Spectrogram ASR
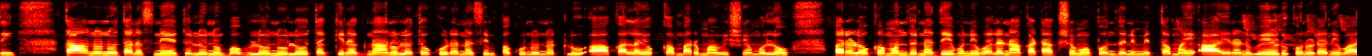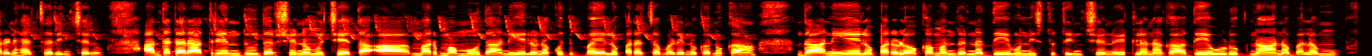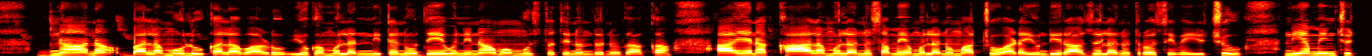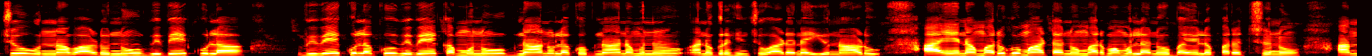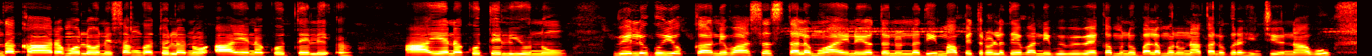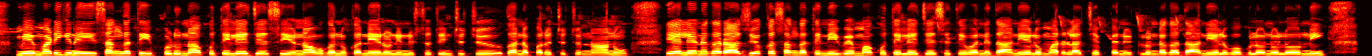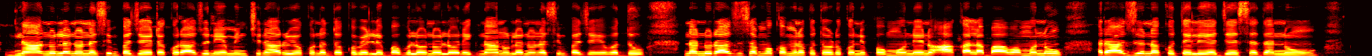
తానును తన స్నేహితులను బబులోనులో తక్కిన జ్ఞానులతో కూడా నశింపకుండునట్లు ఆ కళ యొక్క మర్మ విషయములో పరలోకమందున్న దేవుని వలన కటాక్షము పొందు నిమిత్తమై ఆయనను వేడుకొనుడని వారిని హెచ్చరించెను. అంతటా రాత్రియందు దర్శనము చేత ఆ మర్మము దానియేలునకు బయలుపరచబడెను. కనుక దానియేలు పరలోకమందున్న దేవుని స్తుతించెను. ఎట్లనగా దేవుడు జ్ఞాన బలం జ్ఞాన బలములు కలవాడు. యుగములన్నిటను దేవుని నామము స్తుతినందునుగాక ఆయన కాలములను సమయములను మార్చువాడయుండి రాజులను త్రోసివేయుచు నియమించుచు ఉన్నవాడును. వివేకుల వివేకులకు వివేకమును జ్ఞానులకు జ్ఞానమును అనుగ్రహించువాడనైయున్నాడు. ఆయన మరుగు మాటను మర్మములను బయలుపరచును. అంధకారములోని సంగతులను ఆయనకు తెలి ఆయనకు తెలియును. వెలుగు యొక్క నివాస స్థలము ఆయన యొద్దనున్నది మా పితరుల దేవా నీవు వివేకమును బలమును నాకు అనుగ్రహించి ఉన్నావు. మేమడిగిన ఈ సంగతి ఇప్పుడు నాకు తెలియజేసి ఉన్నావు. గనుక నేను నిన్ను స్తుతించుచు గనపరుచుచున్నాను ఏలైనగా రాజు యొక్క సంగతి నీవే మాకు తెలియజేసితివని దానియలు మరలా చెప్పాను ఇట్లుండగా దానియలు బబులోనులోని జ్ఞానులను నశింపజేయటకు రాజు నియమించిన అరుయోకునొద్దకు వెళ్ళి బబులోనులోని జ్ఞానులను నశింపజేయవద్దు. నన్ను రాజు సమ్ముఖమునకు తోడుకొని భావము నేను ఆ కల భావమును రాజునకు తెలియజేసేదను.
